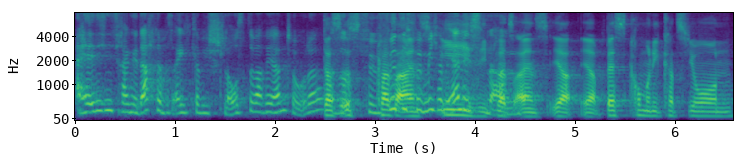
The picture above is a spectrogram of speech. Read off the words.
Hätte ich nicht dran gedacht, aber ist eigentlich, glaube ich, die schlauste Variante, oder? Das also, ist für, Platz fühlt sich 1. für mich am Easy, ehrlichsten Platz an. 1. Ja, ja. Bestkommunikation,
